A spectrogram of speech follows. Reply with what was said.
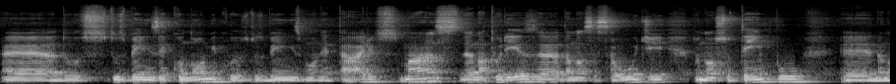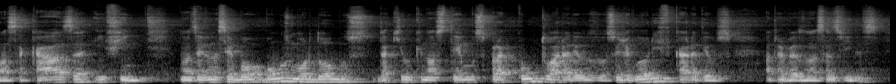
é, dos, dos bens econômicos, dos bens monetários, mas da natureza, da nossa saúde, do nosso tempo, é, da nossa casa, enfim. Nós devemos ser bons mordomos daquilo que nós temos para cultuar a Deus, ou seja, glorificar a Deus através das nossas vidas.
